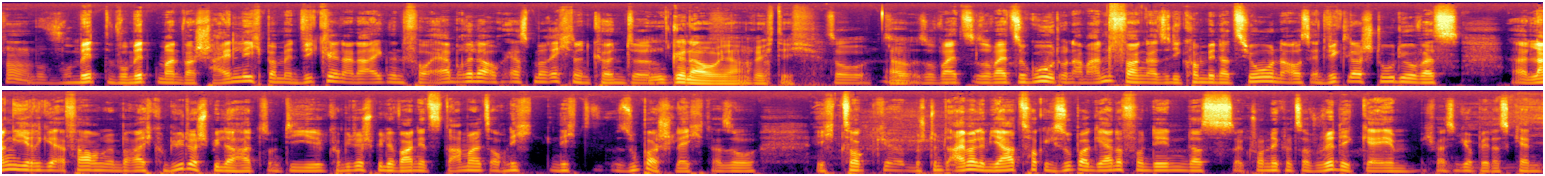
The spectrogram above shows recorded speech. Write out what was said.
Hm. Womit, womit man wahrscheinlich beim Entwickeln einer eigenen VR-Brille auch erstmal rechnen könnte. Genau, ja, richtig. So, so, so, weit, so weit, so gut. Und am Anfang, also die Kombination aus Entwicklerstudio, was äh, langjährige Erfahrung im Bereich Computerspiele hat, und die Computerspiele waren jetzt damals auch nicht, nicht super schlecht. Also ich zock äh, bestimmt einmal im Jahr zocke ich super gerne von denen das äh, Chronicles of Riddick Game. Ich weiß nicht, ob ihr das kennt.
